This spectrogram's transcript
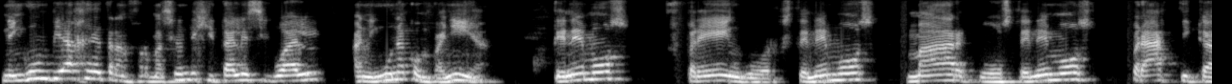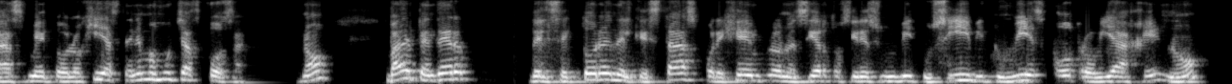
Ningún viaje de transformación digital es igual a ninguna compañía. Tenemos frameworks, tenemos marcos, tenemos prácticas, metodologías, tenemos muchas cosas, ¿no? Va a depender del sector en el que estás, por ejemplo, ¿no es cierto? Si eres un B2C, B2B es otro viaje, ¿no?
